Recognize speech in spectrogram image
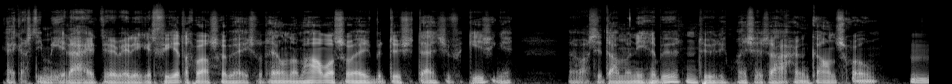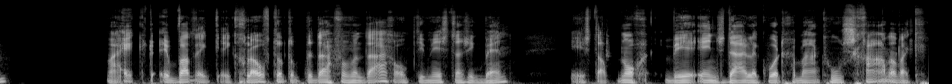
Kijk, als die meerderheid, eh, weet ik het, 40 was geweest, wat heel normaal was geweest bij tussentijdse verkiezingen, dan was dit allemaal niet gebeurd natuurlijk. Maar ze zagen hun kans schoon. Hmm. Maar ik, wat ik, ik geloof tot op de dag van vandaag, optimist als ik ben, is dat nog weer eens duidelijk wordt gemaakt hoe schadelijk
